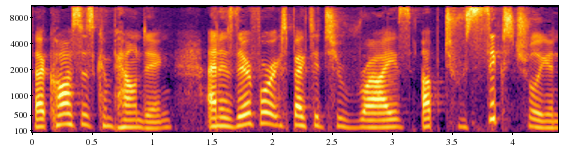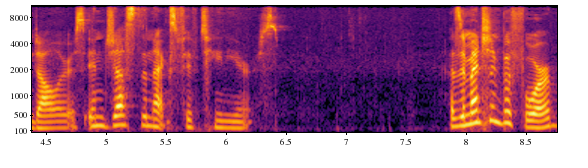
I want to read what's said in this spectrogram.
that cost is compounding and is therefore expected to rise up to $6 trillion in just the next 15 years. As I mentioned before,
